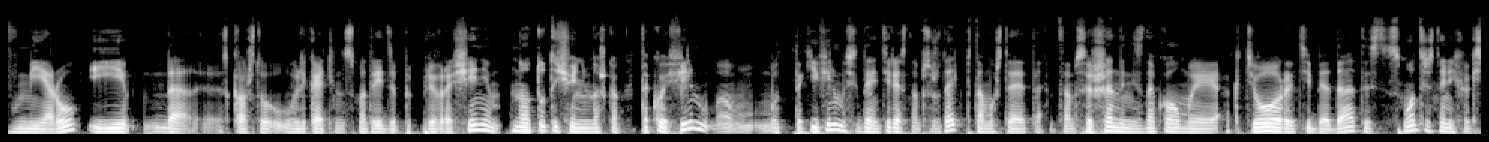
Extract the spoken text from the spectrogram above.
в меру. И, да, сказал, что увлекательно смотреть за превращением. Но тут еще немножко такой фильм. а, Вот такие фильмы всегда интересно обсуждать, потому что это там совершенно незнакомые актеры тебе, да, ты смотришь на них как с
